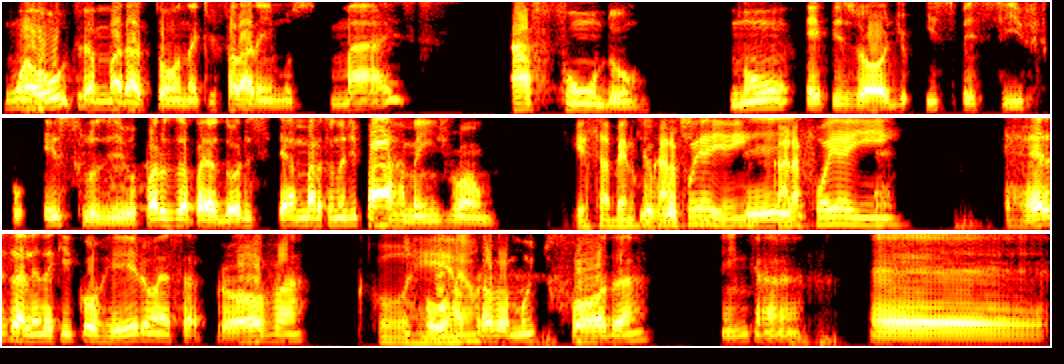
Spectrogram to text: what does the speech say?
uma outra maratona que falaremos mais a fundo num episódio específico, exclusivo para os apoiadores, é a Maratona de Parma, hein, João? Fiquei sabendo que Eu o cara foi aí, hein? O cara foi aí, hein? Reza a lenda que correram essa prova. E, porra, prova muito foda, hein, cara? É,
